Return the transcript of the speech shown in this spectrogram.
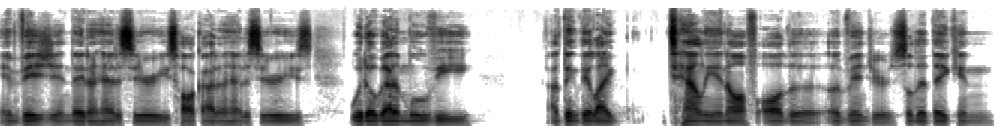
and Vision they done had a series, Hawkeye done had a series, Widow got a movie. I think they like tallying off all the Avengers so that they can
